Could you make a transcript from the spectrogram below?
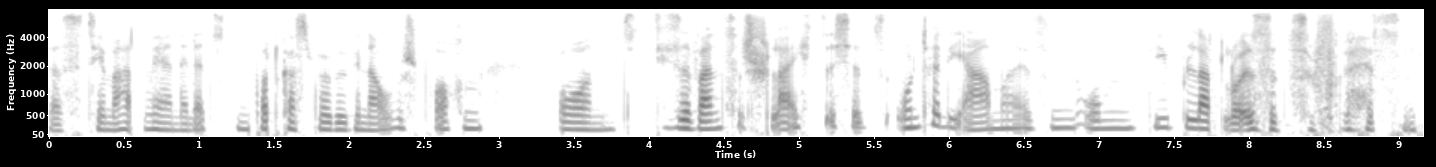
Das Thema hatten wir in der letzten Podcast-Folge genau besprochen. Und diese Wanze schleicht sich jetzt unter die Ameisen, um die Blattläuse zu fressen.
